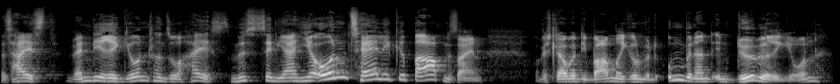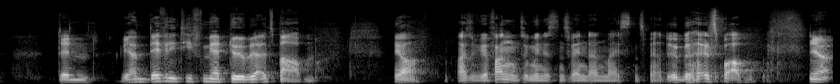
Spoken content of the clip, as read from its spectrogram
Das heißt, wenn die Region schon so heißt, müssten ja hier unzählige Barben sein. Aber ich glaube, die Barbenregion wird umbenannt in Döbelregion, denn wir haben definitiv mehr Döbel als Barben. Ja, also wir fangen zumindest, wenn dann meistens mehr Döbel als Barben. Ja,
